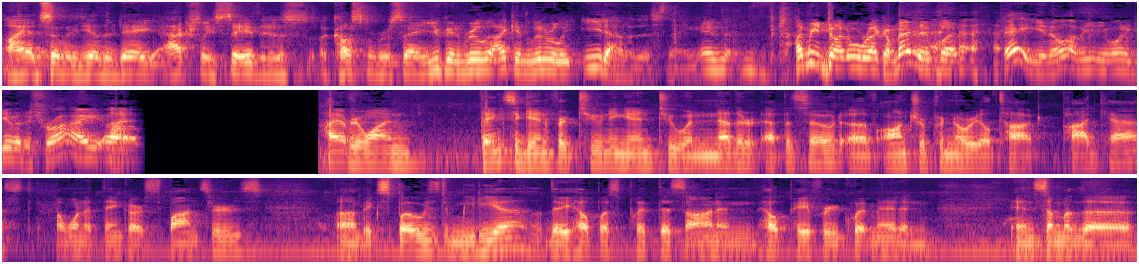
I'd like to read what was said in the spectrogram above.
I had somebody the other day actually say this, a customer saying, "You can really, I can literally eat out of this thing." And I mean, I don't recommend it, but hey, you know, I mean, you want to give it a try. Uh, Hi, everyone. Thanks again for tuning in to another episode of Entrepreneurial Talk podcast. I want to thank our sponsors, um, Exposed Media. They help us put this on and help pay for equipment and and some of the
